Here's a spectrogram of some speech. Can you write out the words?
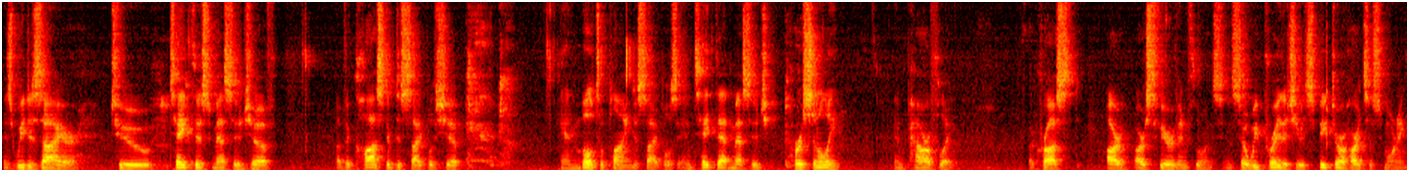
as we desire to take this message of, of the cost of discipleship and multiplying disciples and take that message personally and powerfully across our, our sphere of influence. And so we pray that you would speak to our hearts this morning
